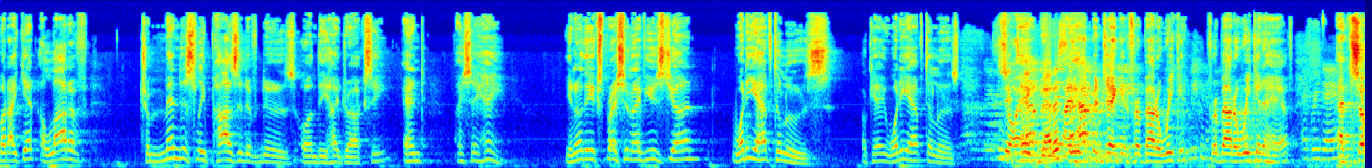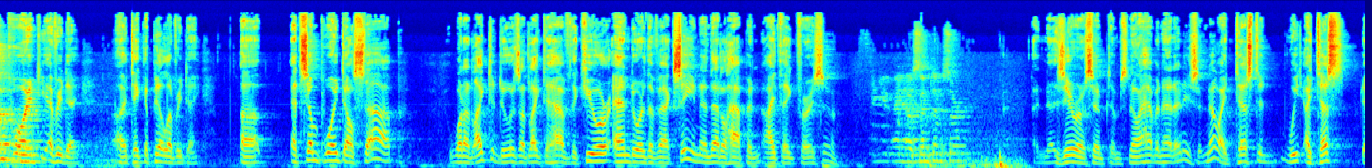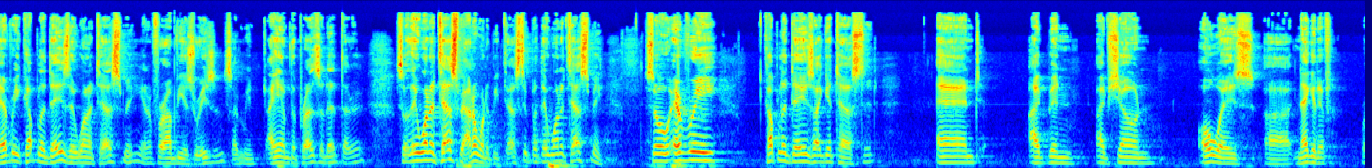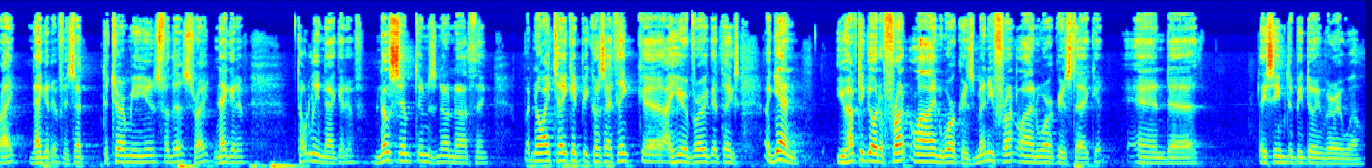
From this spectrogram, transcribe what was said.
but I get a lot of tremendously positive news on the hydroxy, and I say, hey, you know the expression I've used, John? What do you have to lose? Okay, what do you have to lose? So I take have, been, medicine? I have been taking it for about a week, for about a week and a half. Every day? At some point, every day, I take a pill every day. Uh, at some point, I'll stop. What I'd like to do is I'd like to have the cure and/or the vaccine, and that'll happen, I think, very soon. You've had no symptoms, sir? Zero symptoms. No, I haven't had any. No, I tested. We I test every couple of days. They want to test me, you know, for obvious reasons. I mean, I am the president, so they want to test me. I don't want to be tested, but they want to test me. So every couple of days, I get tested, and I've been I've shown always uh, negative. Right? Negative. Is that the term you use for this? Right? Negative. Totally negative. No symptoms. No nothing. But no, I take it because I think uh, I hear very good things. Again, you have to go to frontline workers. Many frontline workers take it, and uh, they seem to be doing very well.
